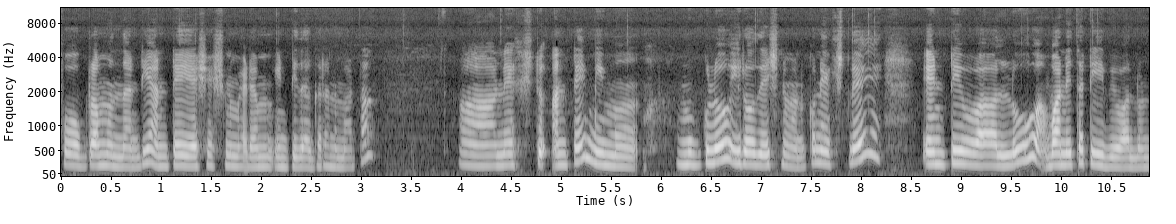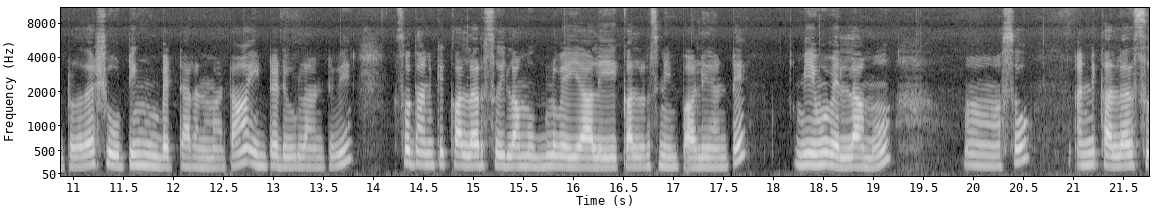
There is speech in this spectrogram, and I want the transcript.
ప్రోగ్రామ్ ఉందండి. అంటే యశస్వి మేడం ఇంటి దగ్గర అనమాట నెక్స్ట్ అంటే మేము ముగ్గులు ఈరోజు వేసినాం అనుకో నెక్స్ట్ డే ఎన్టీ వాళ్ళు వనిత టీవీ వాళ్ళు ఉంటారు కదా షూటింగ్ పెట్టారనమాట ఇంటర్వ్యూ లాంటివి. సో దానికి కలర్స్ ఇలా ముగ్గులు వేయాలి కలర్స్ నింపాలి అంటే మేము వెళ్ళాము. సో అన్ని కలర్స్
